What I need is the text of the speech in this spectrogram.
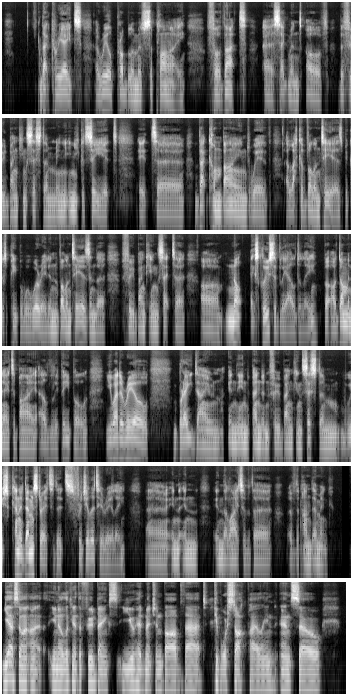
that creates a real problem of supply for that uh, segment of the food banking system, and, and you could see it. It uh, that combined with a lack of volunteers because people were worried, and volunteers in the food banking sector are not exclusively elderly, but are dominated by elderly people. You had a real breakdown in the independent food banking system, which kind of demonstrated its fragility, really uh, in in in the light of the of the pandemic. Yeah, so uh, you know, looking at the food banks, you had mentioned Bob that people were stockpiling, and so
